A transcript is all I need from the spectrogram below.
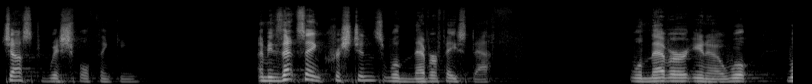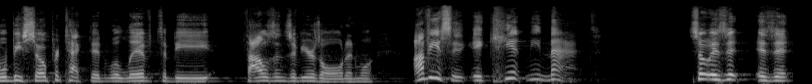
just wishful thinking? I mean, is that saying Christians will never face death? Will never, you know, will we'll be so protected, we'll live to be thousands of years old, and we'll obviously it can't mean that. So is it is it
